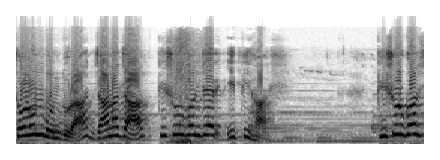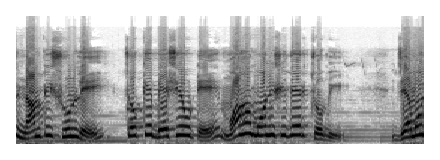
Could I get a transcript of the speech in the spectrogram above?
চলুন বন্ধুরা, জানা যাক কিশোরগঞ্জের ইতিহাস। কিশোরগঞ্জ নামটি শুনলেই চোখে বেসে ওঠে মহামনীষীদের ছবি, যেমন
